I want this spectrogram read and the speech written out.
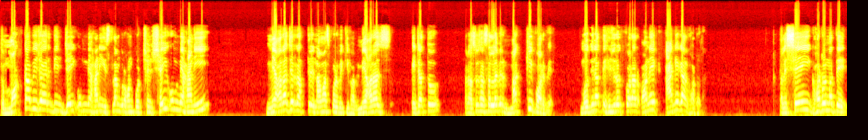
তো মক্কা বিজয়ের দিন যেই উম্মে হানি ইসলাম গ্রহণ করছেন, সেই উম্মে হানি মেয়ারাজের রাত্রে নামাজ পড়বে কীভাবে? মেয়ারাজ, এটা তো রাসুল সাল্লামের মাক্কি পর্বের। মদিনাতে হিজরত করার অনেক আগেকার ঘটনা। তাহলে সেই ঘটনাতে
